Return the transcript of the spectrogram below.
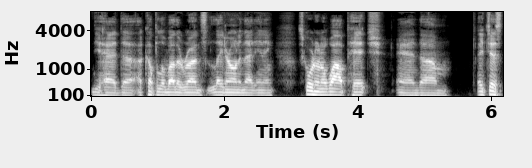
you had uh, a couple of other runs later on in that inning, scored on a wild pitch, and um, it just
